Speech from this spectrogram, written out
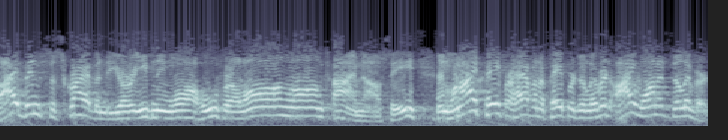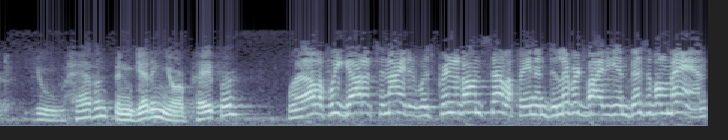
I've been subscribing to your evening Wahoo for a long, long time now, see? And when I pay for having a paper delivered, I want it delivered. You haven't been getting your paper? Well, if we got it tonight, it was printed on cellophane and delivered by the invisible man.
